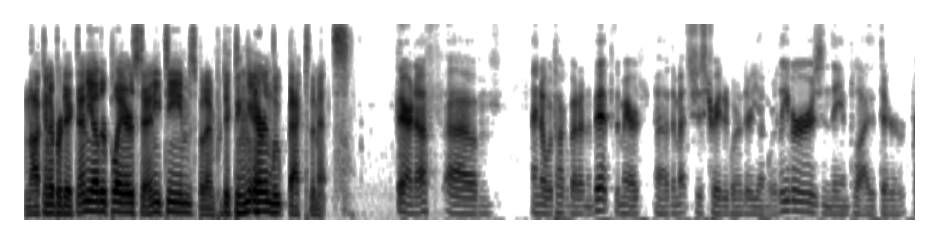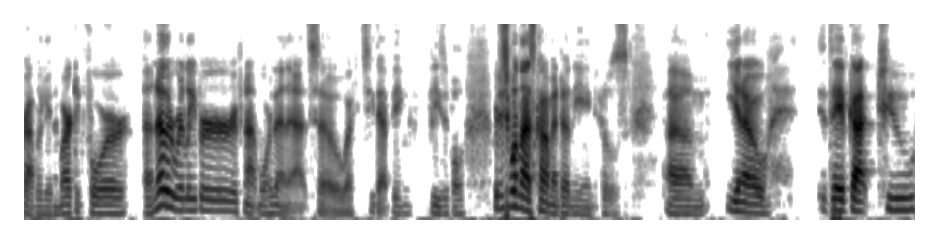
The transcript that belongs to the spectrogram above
I'm not going to predict any other players to any teams, but I'm predicting Aaron Loup back to the Mets. Fair enough. Um, I know we'll talk about it in a bit. The, uh, the Mets just traded one of their young relievers, and they imply that they're probably in the market for another reliever, if not more than that. So I can see that being feasible. But just one last comment on the Angels. Um, you know, they've got two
